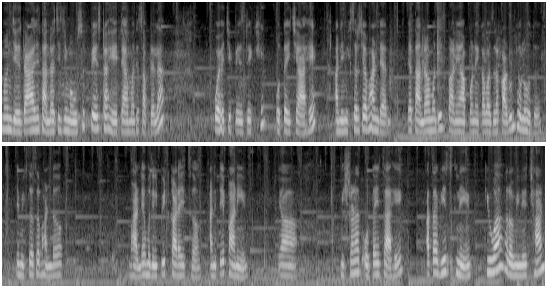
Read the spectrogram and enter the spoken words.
म्हणजे डाळ आणि तांदळाची जी मऊसूत पेस्ट आहे त्यामध्येच आपल्याला पोह्याची पेस्ट देखील ओतायची आहे. आणि मिक्सरच्या भांड्यात या तांदळामध्येच पाणी आपण एका बाजूला काढून ठेवलं होतं. ते मिक्सरचं भांडं भांड्यामधील पीठ काढायचं आणि ते पाणी या मिश्रणात ओतायचं आहे. आता व्हिस्कने किंवा रवीने छान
